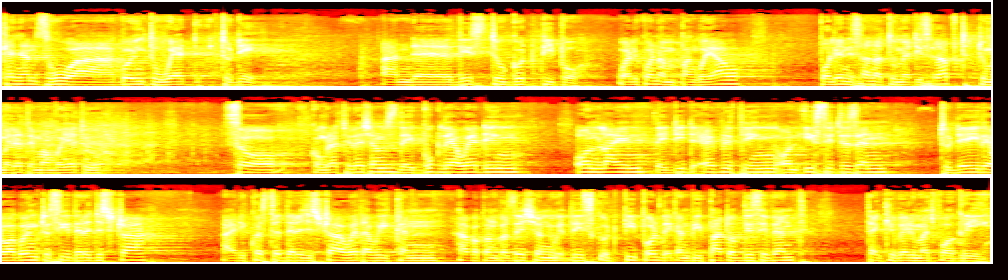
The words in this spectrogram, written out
Kenyans who are going to wed today. And uh, these two good people walikuwa na mpango yao. Poleni sana, tumedisrupt, tumelete mambo yetu. So congratulations, they booked their wedding online. They did everything on eCitizen. Today they were going to see the registrar. I requested the registrar whether we can have a conversation with these good people. They can be part of this event. Thank you very much for agreeing.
